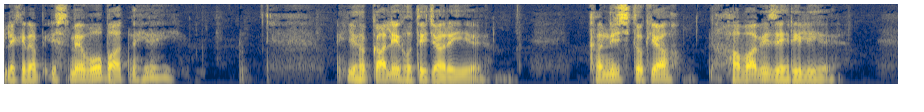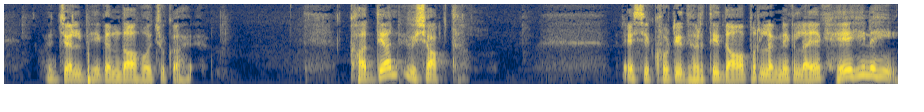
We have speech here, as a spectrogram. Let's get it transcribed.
लेकिन अब इसमें वो बात नहीं रही। यह काली होती जा रही है। खनिज तो क्या हवा भी जहरीली है, जल भी गंदा हो चुका है। खाद्यान्न भी विषाक्त। ऐसी खोटी धरती दांव पर लगने के लायक है ही नहीं।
